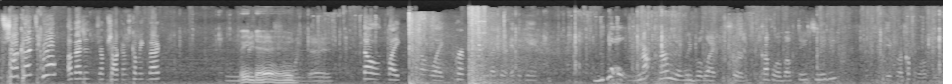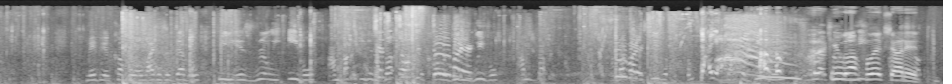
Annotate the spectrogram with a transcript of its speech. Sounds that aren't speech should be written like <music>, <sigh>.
jump shotguns, bro? Imagine jump shotguns coming back. They did. One day. No, like, no, like permanently, like they're in the game. Whoa, not permanently, but like for a couple of updates, maybe. Yeah, for a couple of updates. Maybe a couple of like as a devil. He is really evil. I'm about to eat his Ten butt like the Call of butter. Duty Weevil. I'm about, I'm Butter. about to receive him. <laughs> You got flick shotted.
